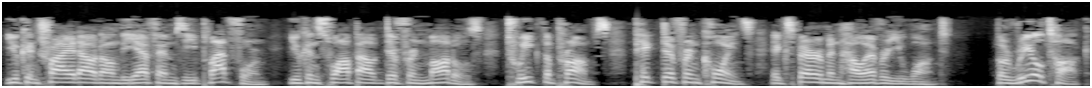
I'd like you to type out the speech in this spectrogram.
you can try it out on the FMZ platform. You can swap out different models, tweak the prompts, pick different coins, experiment however you want. But real talk,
